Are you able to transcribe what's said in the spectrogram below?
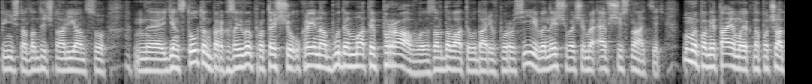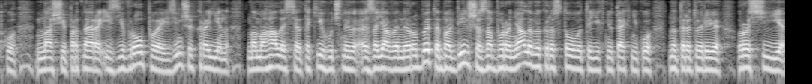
Північно-Атлантичного альянсу Єн Столтенберг заявив про те, що Україна буде мати право завдавати ударів по Росії винищувачами F-16. Ну, ми пам'ятаємо, як на початку наші партнери із Європи із інших країн намагалися такі гучні заяви не робити, ба більше забороняли використовувати їхню техніку на території Росії.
